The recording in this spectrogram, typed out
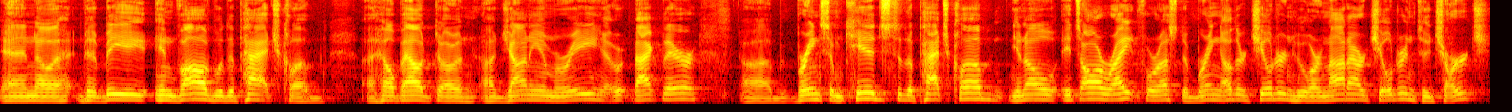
And uh, to be involved with the Patch Club, uh, help out uh, uh Johnny and Marie uh, back there. Uh, bring some kids to the Patch Club. You know, it's all right for us to bring other children who are not our children to church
